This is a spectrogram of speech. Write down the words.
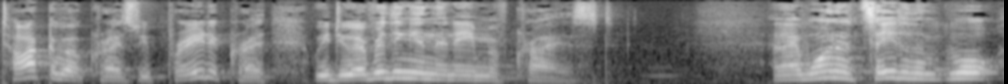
talk about Christ. We pray to Christ. We do everything in the name of Christ. And I want to say to them, well,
